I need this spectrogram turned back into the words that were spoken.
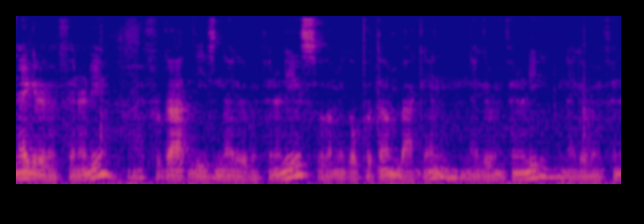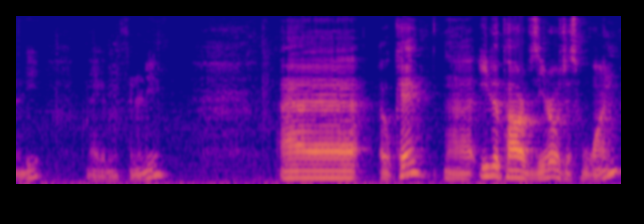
negative infinity. I forgot these negative infinities, so let me go put them back in. Negative infinity, negative infinity, negative infinity. Uh, okay, uh, e to the power of 0 is just 1.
